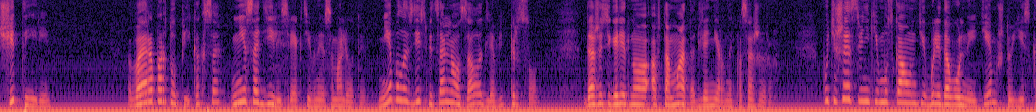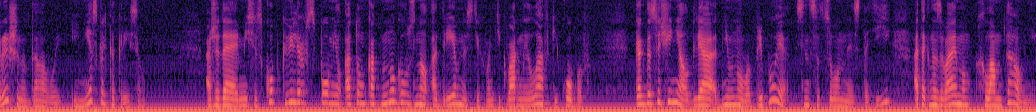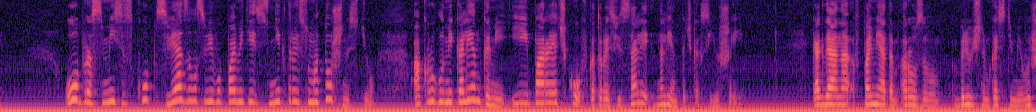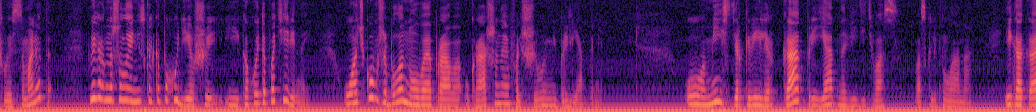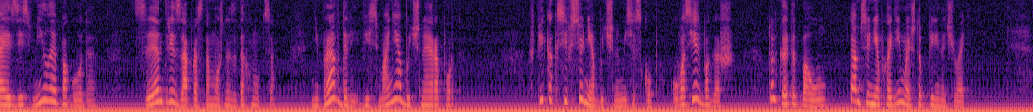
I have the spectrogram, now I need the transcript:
4. В аэропорту Пикакса не садились реактивные самолеты. Не было здесь специального зала для вип-персон. Даже сигаретного автомата для нервных пассажиров. Путешественники в Мускаунте были довольны и тем, что есть крыша над головой и несколько кресел. Ожидая миссис Коб, Квиллер вспомнил о том, как много узнал о древностях в антикварной лавке Кобов, когда сочинял для дневного прибоя сенсационные статьи о так называемом «хламтауне». Образ миссис Коб связывался в его памяти с некоторой суматошностью, округлыми коленками и парой очков, которые свисали на ленточках с ее шеи. Когда она в помятом розовом брючном костюме вышла из самолета, Квиллер нашел ее несколько похудевшей и какой-то потерянной. У очков же была новая оправа, украшенная фальшивыми бриллиантами. «О, мистер Квиллер, как приятно видеть вас!» – воскликнула она. «И какая здесь милая погода! В центре запросто можно задохнуться. Не правда ли? Весьма необычный аэропорт». «В Пикаксе все необычно, миссис Коп. У вас есть багаж?» «Только этот баул. Там все необходимое, чтобы переночевать».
